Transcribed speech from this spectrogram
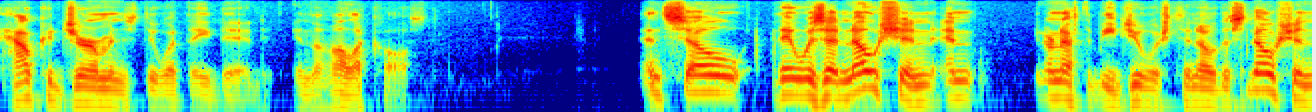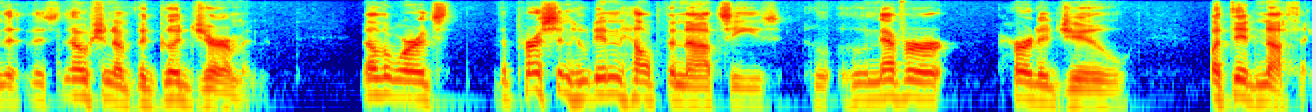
how could Germans do what they did in the Holocaust. And so there was a notion, and you don't have to be Jewish to know this notion, this notion of the good German. In other words, the person who didn't help the Nazis, who, who never hurt a Jew, but did nothing.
